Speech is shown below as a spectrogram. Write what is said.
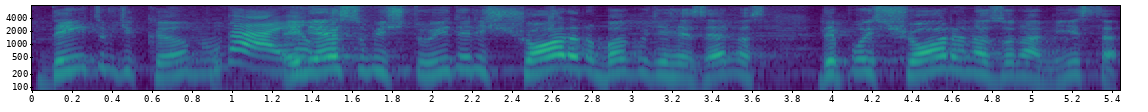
dentro de campo. Não dá, ele eu- é substituído, ele chora no banco de reservas, depois chora na zona mista.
